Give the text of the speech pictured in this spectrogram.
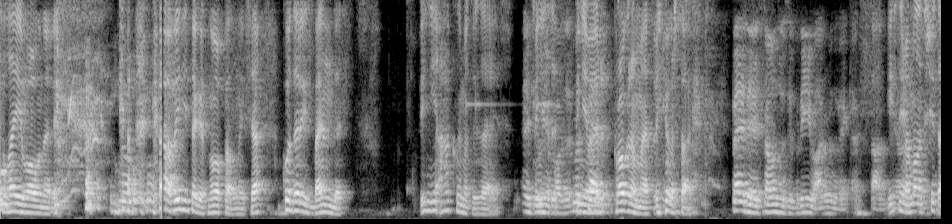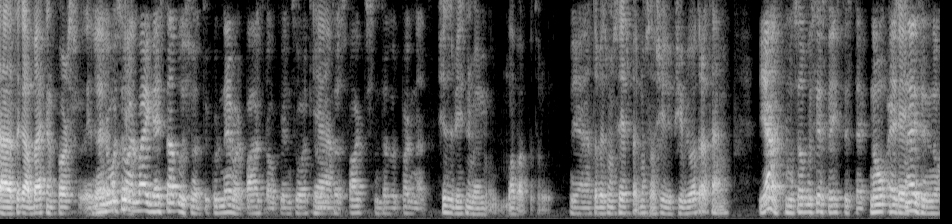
slave owneri. Nu, Kā viņi tagad nopelnīs? Ja? Ko darīs Bendes? Viņi aklimatizējas. Es jau Viņas, iepauzēju. Mēs viņi pēd- var programmēt, viņi var sākt. Pēdējais rauns mums ir brīvā runa vienkārši tāda. Īstenībā man liekas, šī tā kā back and forth ir. Ja, nu, mums vajag, vajag establishot, kur nevar pārtraukt viens otru Jā. tos faktus, un tad var parunāt. Šis bija īstenībā labāk paturēt. Jā. Tāpēc mums iespēja, mums vēl šī, šī bija otrā tēma. Jā, mums vēl būs iespēja iztestēt. Nu, es Ok. okay. nezinu,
